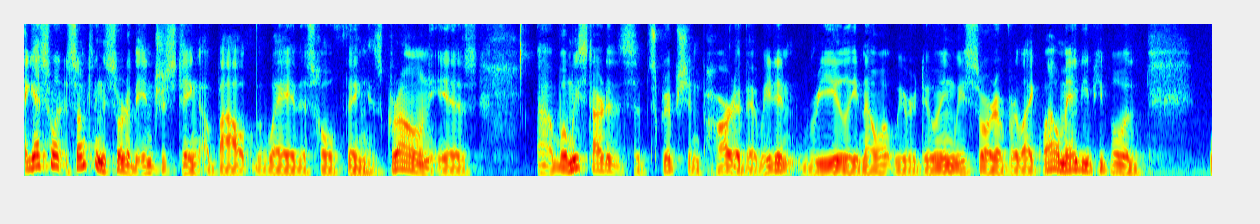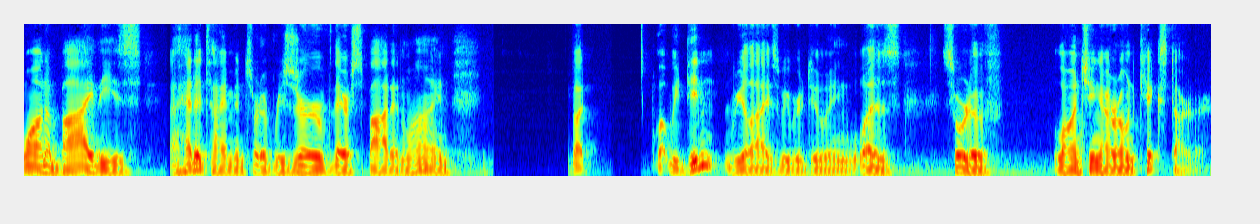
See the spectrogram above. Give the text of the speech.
I guess what, something sort of interesting about the way this whole thing has grown is uh, when we started the subscription part of it, we didn't really know what we were doing. We sort of were like, well, maybe people would want to buy these ahead of time and sort of reserve their spot in line. But what we didn't realize we were doing was sort of launching our own Kickstarter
